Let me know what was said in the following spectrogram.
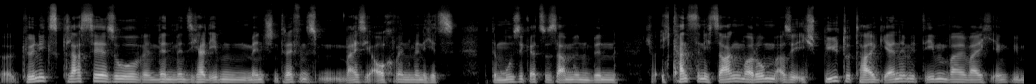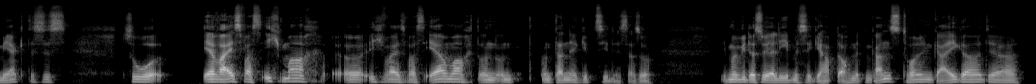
äh, Königsklasse, so wenn, wenn, wenn sich halt eben Menschen treffen, das weiß ich auch, wenn, wenn ich jetzt mit dem Musiker zusammen bin. Ich, ich kann es dir nicht sagen, warum. Also ich spiele total gerne mit dem, weil, weil ich irgendwie merke, das ist so, er weiß, was ich mache, äh, ich weiß, was er macht und, und, und dann ergibt sie das. Also immer wieder so Erlebnisse gehabt, auch mit einem ganz tollen Geiger, der,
